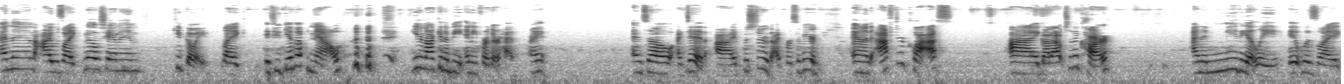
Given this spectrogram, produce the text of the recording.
And then I was like, no, Shannon, keep going. Like, if you give up now, you're not going to be any further ahead, right? And so I did. I pushed through. I persevered. And after class, I got out to the car and immediately it was like,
